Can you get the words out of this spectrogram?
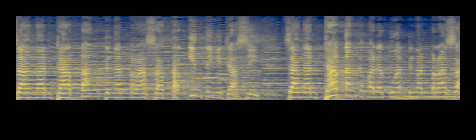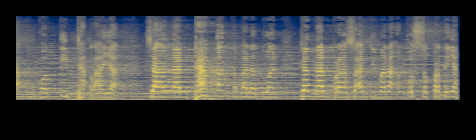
Jangan datang dengan merasa terintimidasi. Jangan datang kepada Tuhan dengan merasa engkau tidak layak. Jangan datang kepada Tuhan dengan perasaan di mana engkau sepertinya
